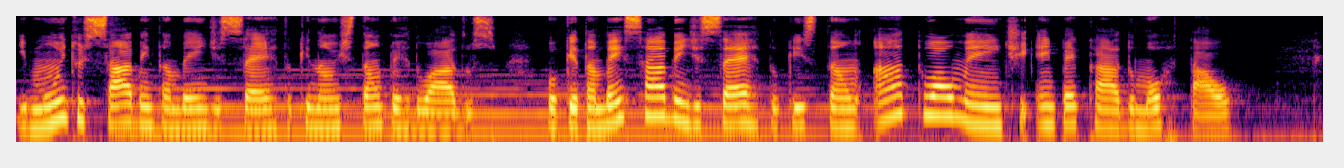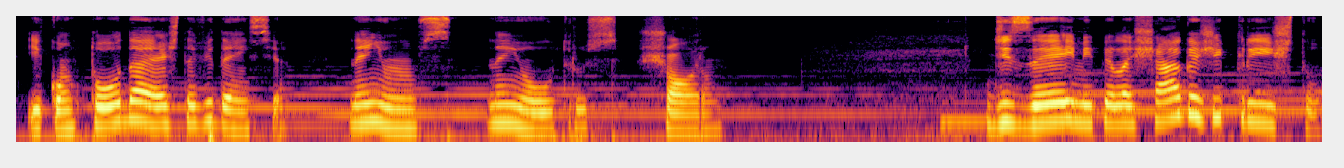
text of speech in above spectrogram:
e muitos sabem também de certo que não estão perdoados, porque também sabem de certo que estão atualmente em pecado mortal. E com toda esta evidência, nem uns nem outros choram. Dizei-me pelas chagas de Cristo,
